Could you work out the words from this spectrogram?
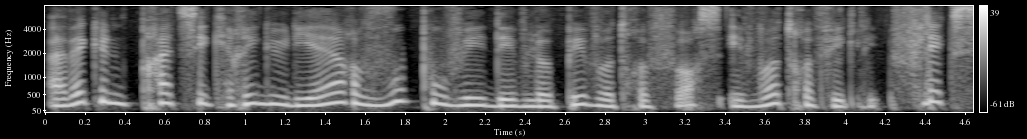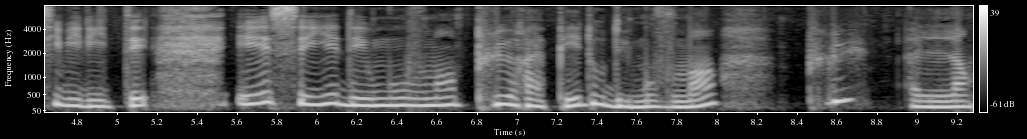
Avec une pratique régulière, vous pouvez développer votre force et votre flexibilité et essayer des mouvements plus rapides ou des mouvements plus lents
